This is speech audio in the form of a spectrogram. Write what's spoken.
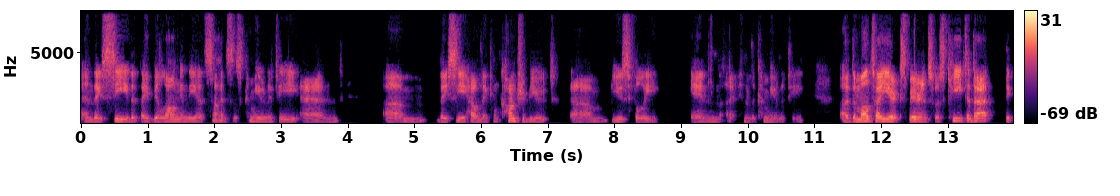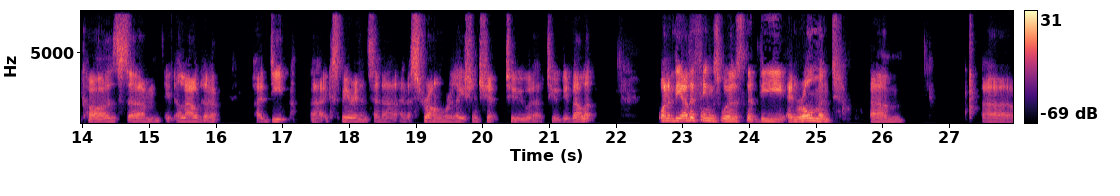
and they see that they belong in the earth sciences community and um, they see how they can contribute um, usefully in, uh, in the community. Uh, the multi-year experience was key to that because um, it allowed a, a deep uh, experience and a, and a, strong relationship to, uh, to develop. One of the other things was that the enrollment um, uh,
